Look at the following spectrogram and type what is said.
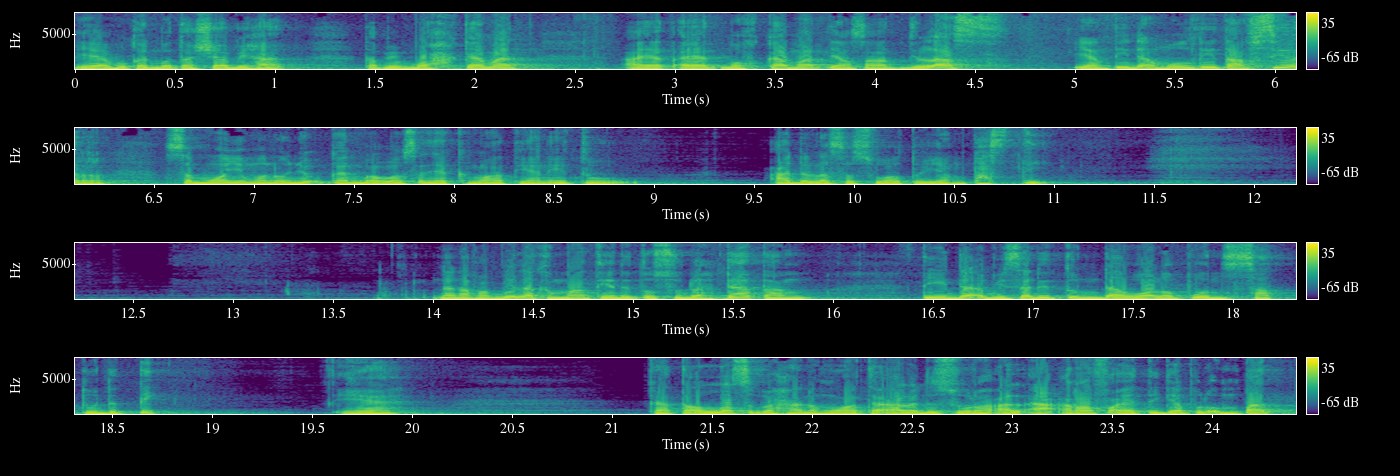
ya bukan mutasyabihat, tapi muhkamat. Ayat-ayat muhkamat yang sangat jelas, yang tidak multi tafsir, semuanya menunjukkan bahwasanya kematian itu adalah sesuatu yang pasti. Dan apabila kematian itu sudah datang, tidak bisa ditunda walaupun satu detik. Ya. Kata Allah Subhanahu wa taala di surah Al-A'raf ayat 34,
